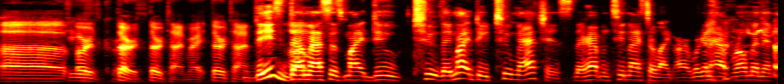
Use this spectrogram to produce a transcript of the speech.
Uh, or Jesus third, Christ. third time, right? Third time. These Um, dumbasses might do two. They might do two matches. They're having two nights. They're like, all right, we're gonna have Roman in a,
